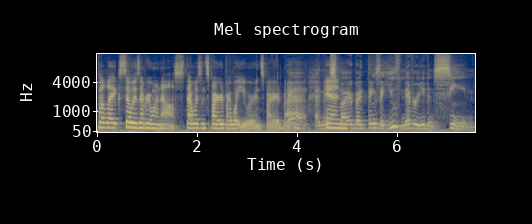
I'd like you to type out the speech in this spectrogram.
But like, so is everyone else that was inspired by what you were inspired by. Yeah, and, and inspired by things that you've never even seen.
